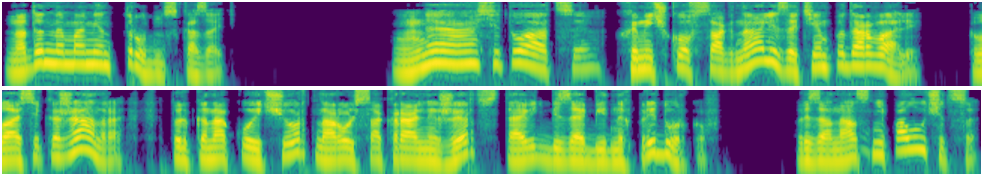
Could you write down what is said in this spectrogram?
На данный момент трудно сказать. Да, ситуация. Хомячков согнали, затем подорвали. Классика жанра, только на кой черт на роль сакральных жертв ставить безобидных придурков? Резонанс не получится.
